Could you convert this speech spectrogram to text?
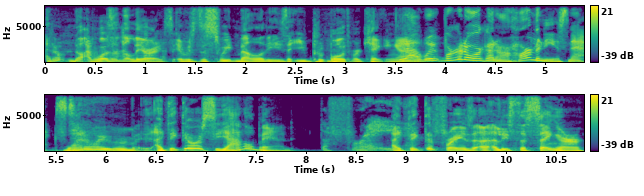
I don't know. It wasn't the lyrics. It was the sweet melodies that you both were kicking out. Yeah, we, we're going to work on our harmonies next. Why do I remember? I think they were a Seattle band. The fray. I think the Fray, uh, at least the singer,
